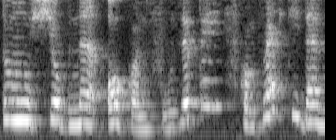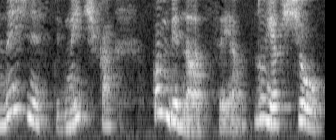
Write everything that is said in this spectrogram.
тому щоб не оконфузитись, в комплекті йде нижня спідничка комбінація. Ну, якщо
